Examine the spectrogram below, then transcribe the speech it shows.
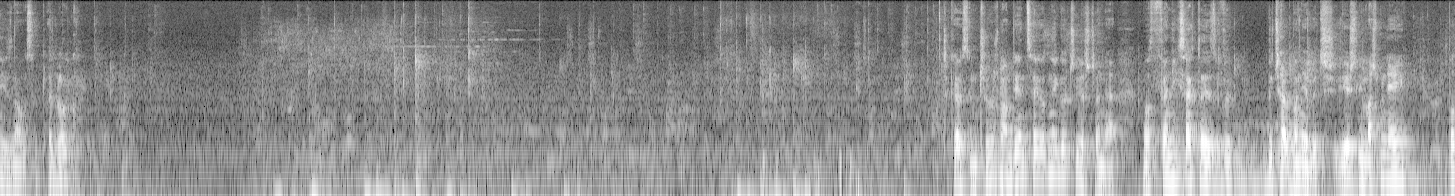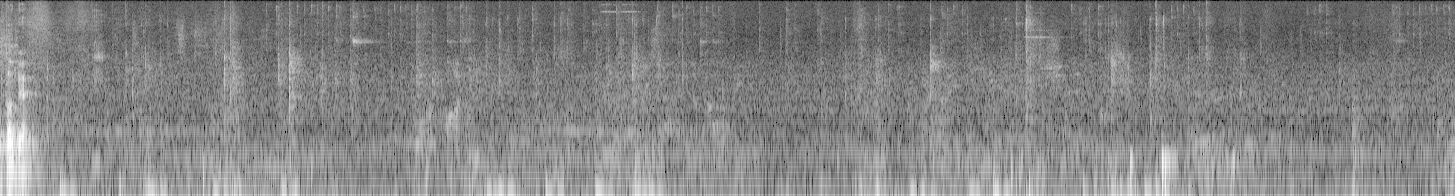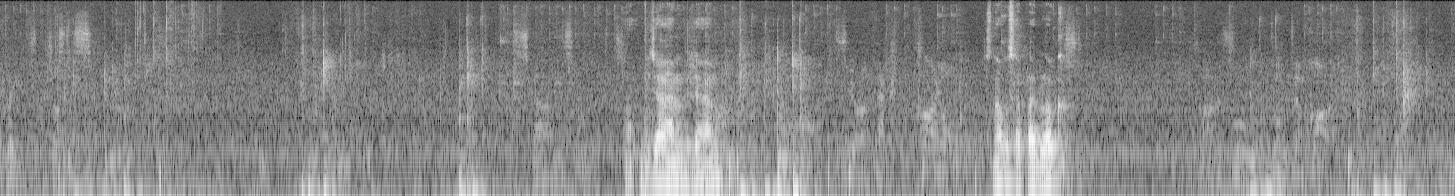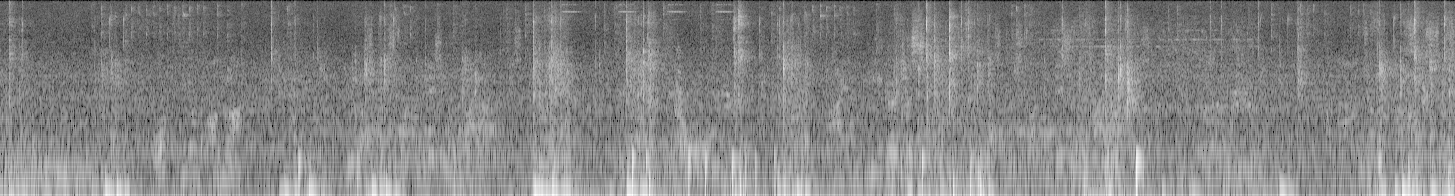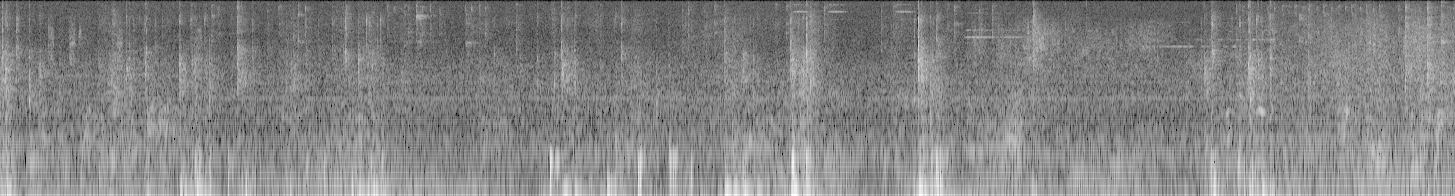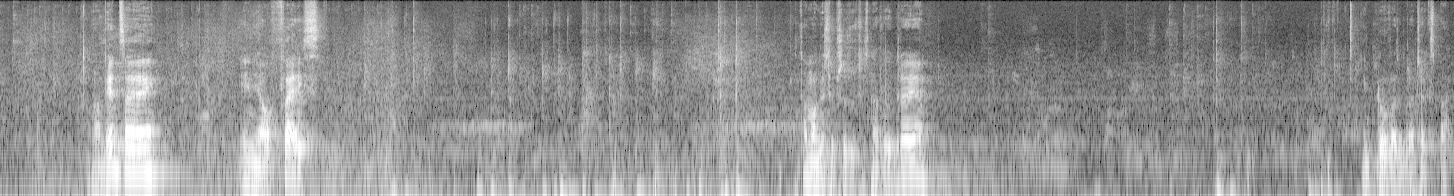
I znowu supply block. Ciekaw jestem, czy już mam więcej od niego, czy jeszcze nie? Bo w Feniksach to jest być albo nie być. Jeśli masz mniej, po tobie. Widziałem, widziałem. Znowu supply block. Mam więcej. In your face. To mogę się przerzucić na Voidreję. I próbować brać expa.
